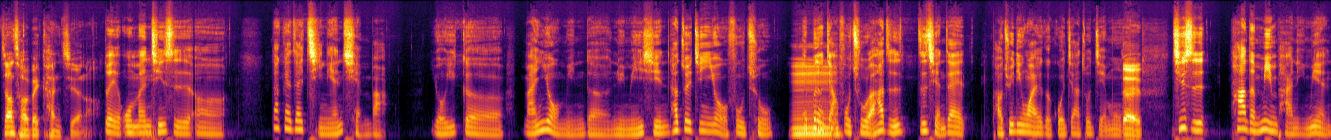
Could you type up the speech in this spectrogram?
这样才会被看见了。对我们其实呃，大概在几年前吧，有一个蛮有名的女明星，她最近又有复出，也不能讲复出了，她只是之前在跑去另外一个国家做节目。对，其实她的命盘里面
